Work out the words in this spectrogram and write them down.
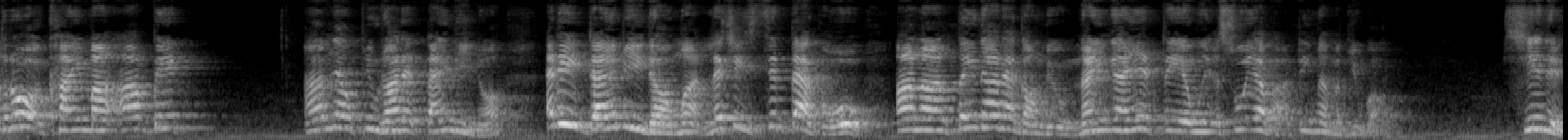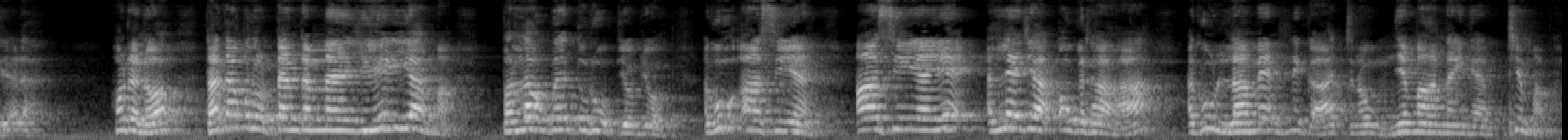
သူတို့အခိုင်အမာအားပေးအားမြောက်ပြုထားတဲ့တိုင်းပြည်နော်အဲ့ဒီတိုင်းပြည်တောင်မှလက်ရှိစစ်တပ်ကိုအာဏာသိမ်းထားတဲ့ကောင်တွေကိုနိုင်ငံရဲ့တရားဝင်အစိုးရပါအတိမတ်မပြုပါဘူးရှင်းနေတယ်ဟလား ဟုတ်တယ်နော်ဒါကြောင့်မလို့တန်တမန်ရေးအရာမှာဘလောက်ပဲသူတို့ပြောပြောအခုအာဆီယံအာဆီယံရဲ့အလှည့်ကျဥက္ကဋ္ဌဟာအခုလာမယ့်နှစ်ကကျွန်တော်တို့မြန်မာနိုင်ငံဖြစ်မှာပါ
